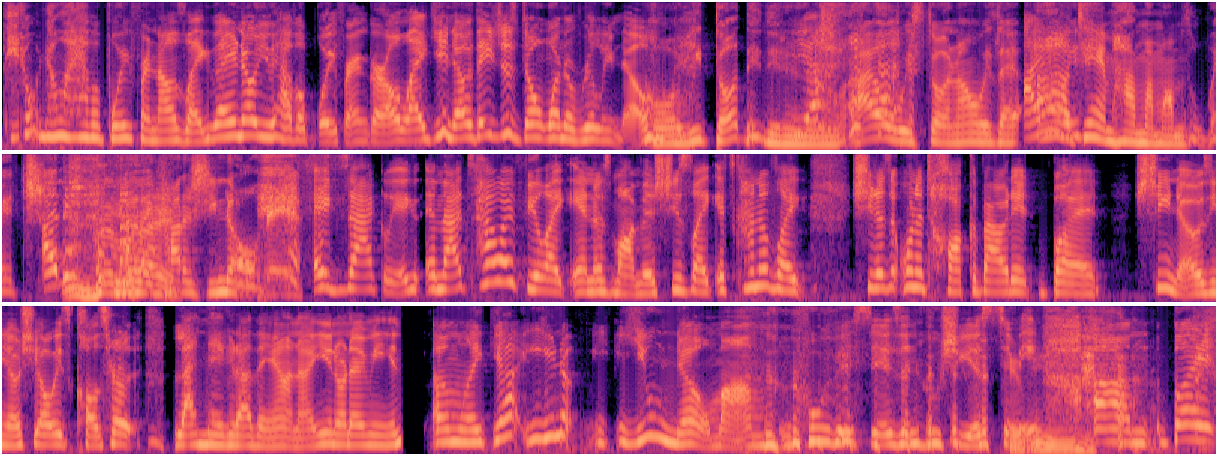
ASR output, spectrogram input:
they don't know I have a boyfriend. I was like, they know you have a boyfriend, girl. Like, you know, they just don't want to really know. Or we thought they didn't Yeah. know. I always thought, and I always like, I oh always- damn, how my mom's a witch. I think- You know, like, how does she know this? Exactly. And that's how I feel like Anna's mom is. She's like, it's kind of like she doesn't want to talk about it, but she knows, you know, she always calls her La Negra de Ana. You know what I mean? I'm like, yeah, you know, you know, mom, who this is and who she is to me. Um, but,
